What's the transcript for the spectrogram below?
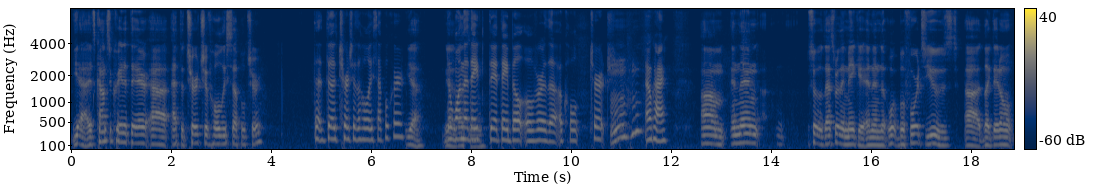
Yeah, it's consecrated there uh, at the Church of Holy Sepulchre. The the Church of the Holy Sepulchre. Yeah. The one that they the that they built over the occult church. Mm-hmm. Okay. Um, and then, so that's where they make it, and then the, before it's used, uh, like they don't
